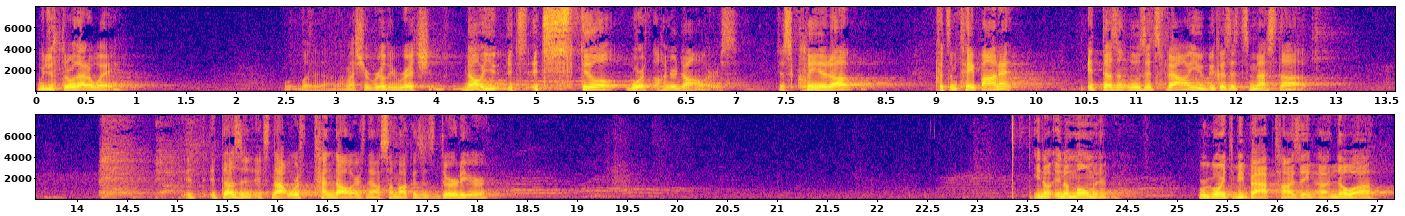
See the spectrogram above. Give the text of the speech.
Would you throw that away? Unless you're really rich. No, you, it's, it's still worth $100. Just clean it up, put some tape on it. It doesn't lose its value because it's messed up. It, it doesn't. It's not worth $10 now somehow because it's dirtier. You know, in a moment, we're going to be baptizing uh, Noah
